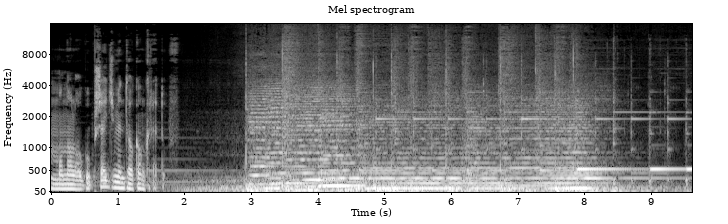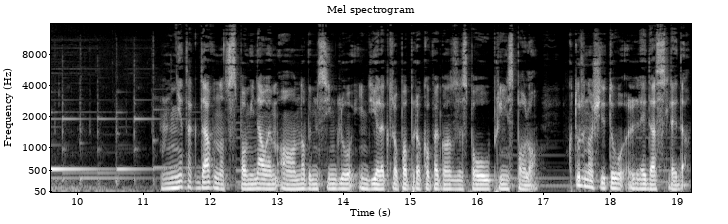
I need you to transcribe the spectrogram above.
monologu, przejdźmy do konkretów. Nie tak dawno wspominałem o nowym singlu indie elektropop rockowego zespołu Prince Polo, który nosi tytuł Leda Sleda.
